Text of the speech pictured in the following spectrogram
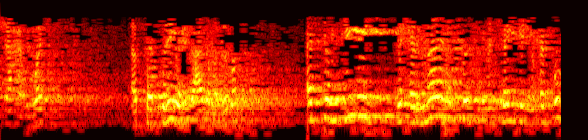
الشاحة بالوجه التصريح بعدم الرضا التهديد بحرمان الطفل من شيء يحبه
